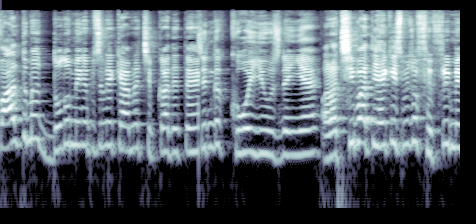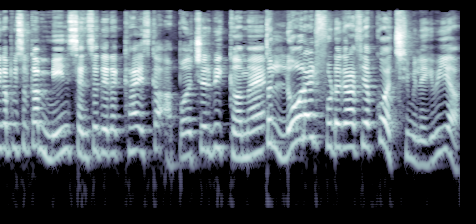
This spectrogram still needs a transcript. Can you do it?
फालतू में दो दो मेगापिक्सल के कैमरा चिपका देते हैं, जिनका कोई यूज़ नहीं है। और अच्छी बात यह है कि इसमें जो 50 मेगापिक्सल का मेन सेंसर दे रखा है, इसका अपर्चर भी कम है। तो लो लाइट फोटोग्राफी आपको अच्छी मिलेगी भैया।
